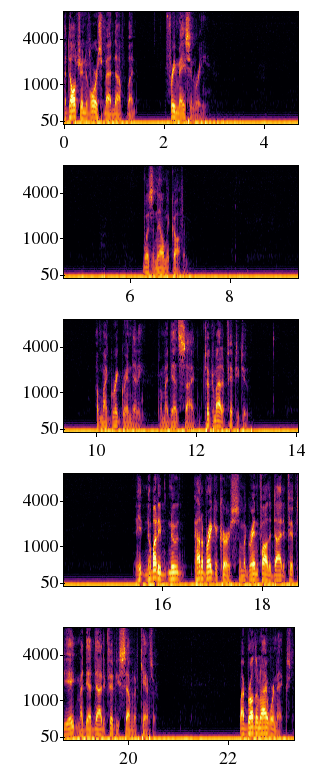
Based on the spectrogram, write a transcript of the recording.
Adultery and divorce bad enough, but Freemasonry was a nail in the coffin of my great granddaddy on my dad's side. Took him out at 52. He, nobody knew how to break a curse. So my grandfather died at 58. My dad died at 57 of cancer. My brother and I were next.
